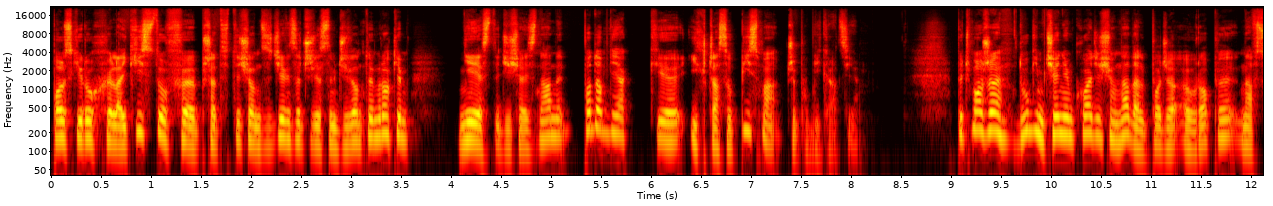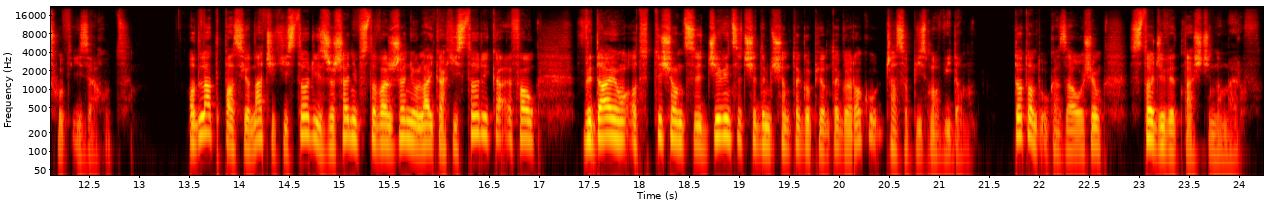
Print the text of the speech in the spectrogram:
Polski ruch lajkistów przed 1939 rokiem nie jest dzisiaj znany, podobnie jak ich czasopisma czy publikacje. Być może długim cieniem kładzie się nadal podział Europy na wschód i zachód. Od lat pasjonaci historii zrzeszeni w Stowarzyszeniu Lajka Historyka e.V. wydają od 1975 roku czasopismo Widom. Dotąd ukazało się 119 numerów.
